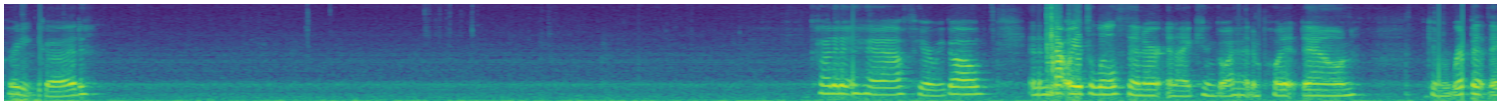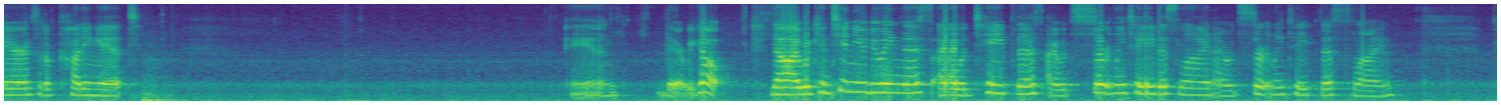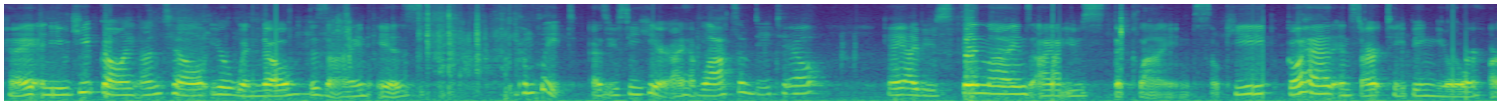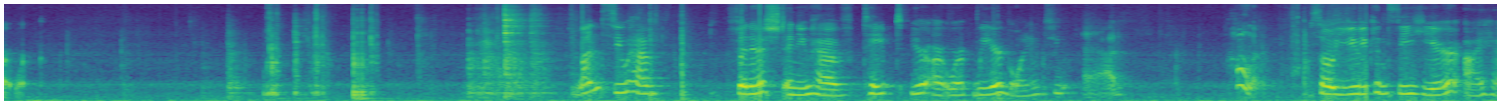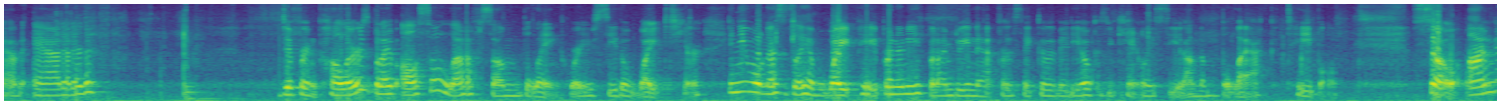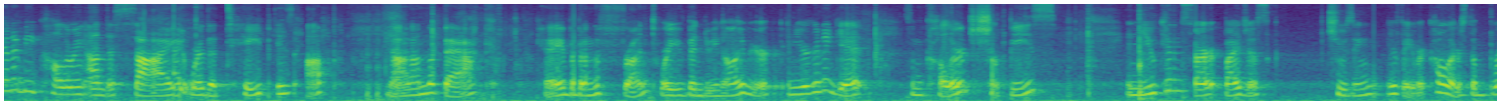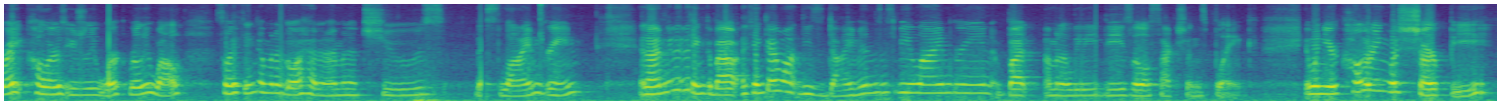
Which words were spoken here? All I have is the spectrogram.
pretty good. Cut it in half, here we go. And then that way it's a little thinner and I can go ahead and put it down. You can rip it there instead of cutting it. And there we go. Now I would continue doing this. I would tape this. I would certainly tape this line. I would certainly tape this line. Okay, and you keep going until your window design is complete. As you see here, I have lots of detail. Okay, I've used thin lines, I've used thick lines. So keep, go ahead and start taping your artwork. Once you have finished and you have taped your artwork, we are going to add color. So you can see here I have added different colors, but I've also left some blank where you see the white here. And you won't necessarily have white paper underneath, but I'm doing that for the sake of the video because you can't really see it on the black table. So I'm going to be coloring on the side where the tape is up, not on the back okay, but on the front where you've been doing all of your and you're going to get some colored Sharpies, and you can start by just choosing your favorite colors. The bright colors usually work really well, so I think I'm going to go ahead and I'm going to choose this lime green. And I'm going to think about, I think I want these diamonds to be lime green, but I'm going to leave these little sections blank. And when you're coloring with Sharpie,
